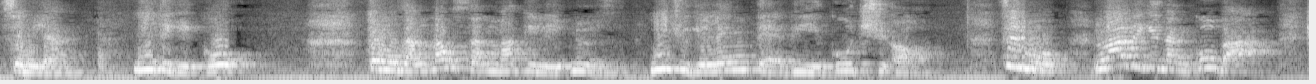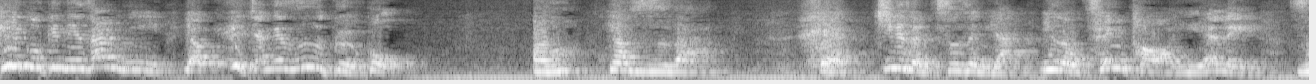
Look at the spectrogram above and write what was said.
怎么样？你这个，东上老三妈给你女儿，你就给领带的过去哦。怎么？哪里个难过吧？这个给你让你要遇见个日哥哥。哦，要是啊，嗨，几人之人呀，你从青桃眼里是。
